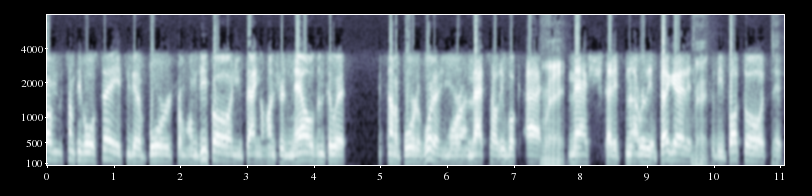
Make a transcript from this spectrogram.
some some people will say if you get a board from Home Depot and you bang a hundred nails into it, it's not a board of wood anymore, and that's how they look at Right. mesh. That it's not really a beged. It, Right. it could be bottle. It's, it,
